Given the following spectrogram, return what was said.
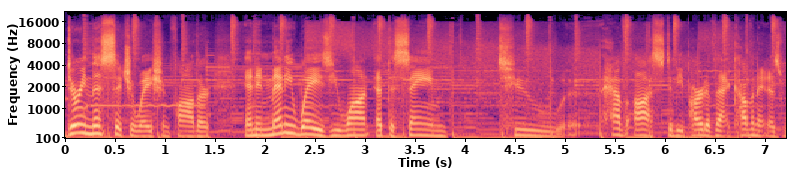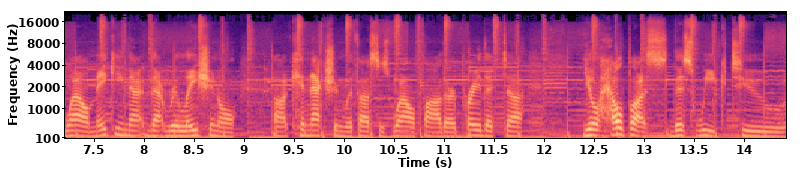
during this situation, Father. And in many ways, you want at the same to have us to be part of that covenant as well, making that that relational uh, connection with us as well, Father. I pray that uh, you'll help us this week to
